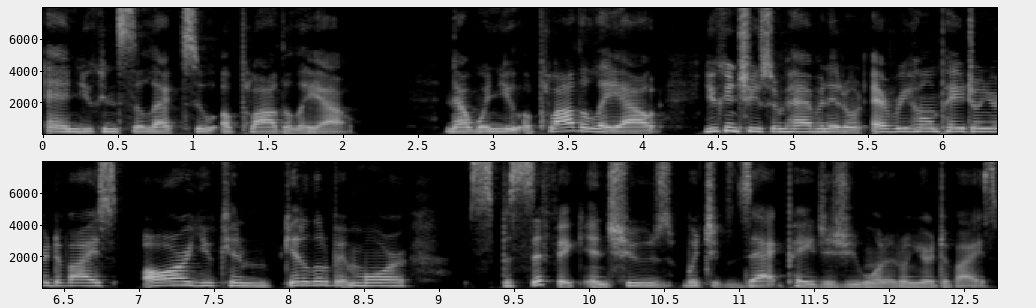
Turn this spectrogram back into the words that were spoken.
and you can select to apply the layout. Now, when you apply the layout, you can choose from having it on every homepage on your device, or you can get a little bit more specific and choose which exact pages you wanted on your device.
